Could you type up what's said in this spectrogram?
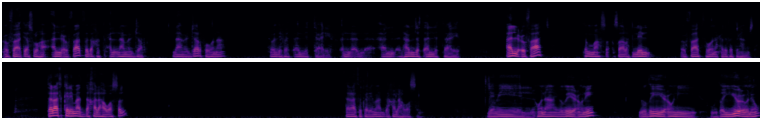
للعفاة أصلها العفاة فدخلت لام الجر. لام الجر فهنا حذفت ال للتعريف. الهمزة ال للتعريف. العفاة ثم صارت للعفاة فهنا حذفت الهمزة. ثلاث كلمات دخلها وصل. ثلاث كلمات دخلها وصل. جميل. هنا يضيعني يضيعني يضيعني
